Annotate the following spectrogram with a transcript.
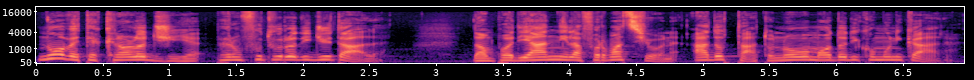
Nuove tecnologie per un futuro digitale. Da un po' di anni la formazione ha adottato un nuovo modo di comunicare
